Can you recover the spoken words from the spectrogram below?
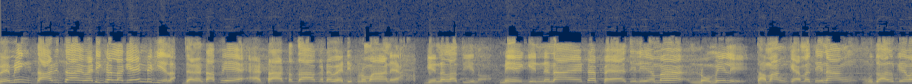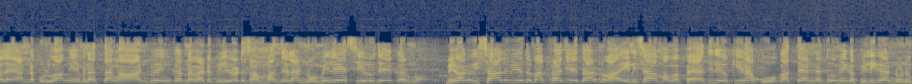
වෙමින් ධාරිතාවය වැඩි කරලා ගේන්න කියලා. දැනට අපි 68000කට වැඩි ප්‍රමාණයක් ගෙනලා තියෙනවා. මේ ගෙන්නන අයට පැහැදිලිවම නොමිලේ Taman කැමති නම් මුදල් ගෙවලා යන්න පුළුවන්. එහෙම නැත්නම් ආණ්ඩුවෙන් කරන වැඩපිළිවෙලට සම්බන්ධ වෙලා නොමිලේ සියලු දේ කරනවා. මේ වගේ විශාල වියදමක් රජය දරනවා. ඒ නිසා මම පැහැදිලිව කියනවා කෝකත්තයක් නැතුව මේක පිළිගන්න ඕනේ.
